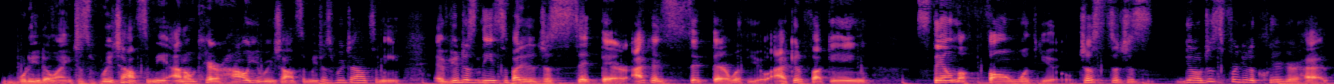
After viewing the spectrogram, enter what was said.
what are you doing? Just reach out to me. I don't care how you reach out to me. Just reach out to me. If you just need somebody to just sit there, I can sit there with you. I can fucking stay on the phone with you just to just you know just for you to clear your head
